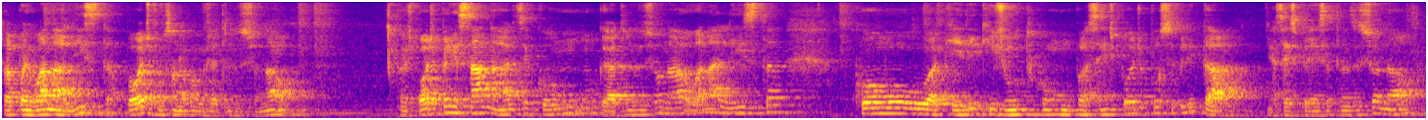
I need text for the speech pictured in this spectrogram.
ela põe o analista pode funcionar como objeto transicional? Então a gente pode pensar a análise como um lugar transicional, o analista como aquele que junto com o paciente pode possibilitar essa experiência transicional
